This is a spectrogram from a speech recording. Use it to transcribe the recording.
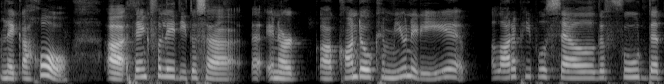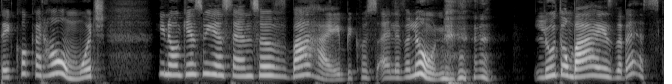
Like ako, uh, thankfully dito sa uh, in our uh, condo community, a lot of people sell the food that they cook at home, which you know, gives me a sense of bahay because I live alone. Lutong bahay is the best.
